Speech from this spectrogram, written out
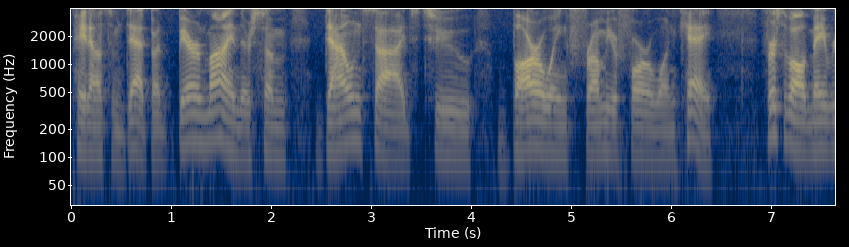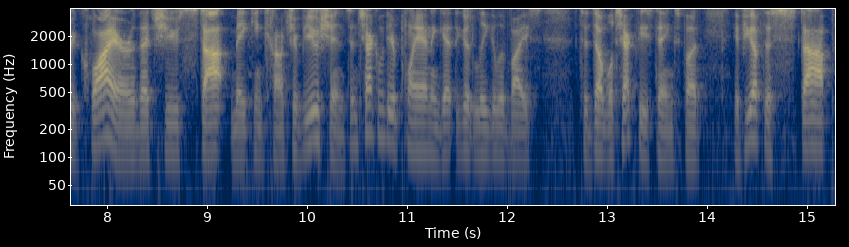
pay down some debt, but bear in mind there's some downsides to borrowing from your 401k. First of all, it may require that you stop making contributions and check with your plan and get the good legal advice to double check these things. But if you have to stop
